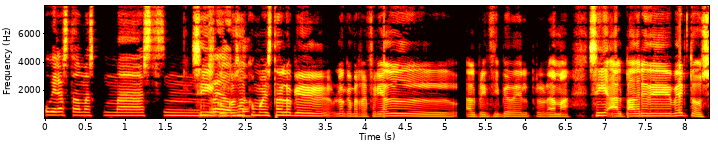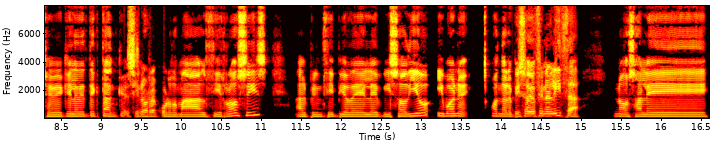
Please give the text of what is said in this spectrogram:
hubiera estado más, más mm, Sí, redondo. con cosas como esta es lo que, lo que me refería al, al principio del programa. Sí, al padre de Berto se ve que le detectan, que, si no recuerdo mal, cirrosis al principio del episodio. Y bueno, cuando el episodio finaliza, no sale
